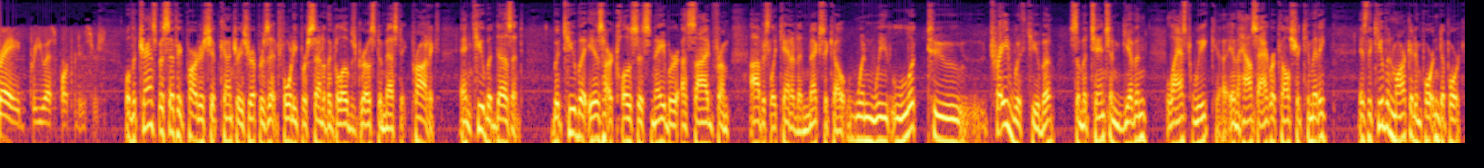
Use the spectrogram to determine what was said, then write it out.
trade for U.S. pork producers. Well, the Trans-Pacific Partnership countries represent 40% of the globe's gross domestic product, and Cuba doesn't. But Cuba is our closest neighbor aside from obviously Canada and Mexico. When we look to trade with Cuba, some attention given last week uh, in the House Agriculture Committee. Is the Cuban market important to pork?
